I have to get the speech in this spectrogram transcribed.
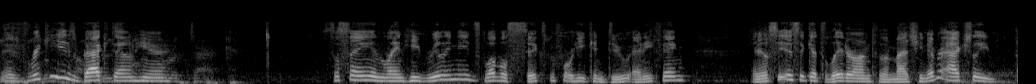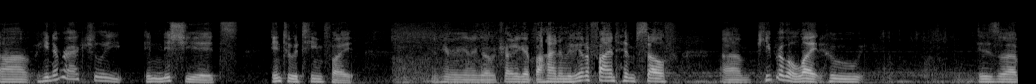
If Riki is back down here, Still saying in lane, he really needs level 6 before he can do anything. And you'll see as it gets later on into the match, he never actually uh, he never actually initiates into a team fight. And here we're going to go try to get behind him. He's going to find himself um, Keeper of the Light, who is uh,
